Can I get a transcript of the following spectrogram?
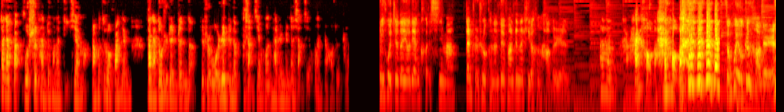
大家反复试探对方的底线嘛。然后最后发现大家都是认真的，就是我认真的不想结婚，他认真的想结婚，然后就这样。你会觉得有点可惜吗？单纯说可能对方真的是一个很好的人。嗯，还还好吧，还好吧，总会有更好的人。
